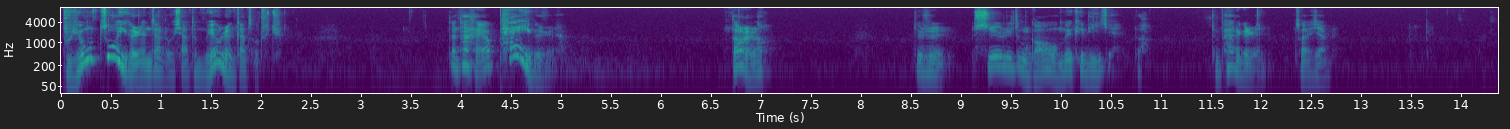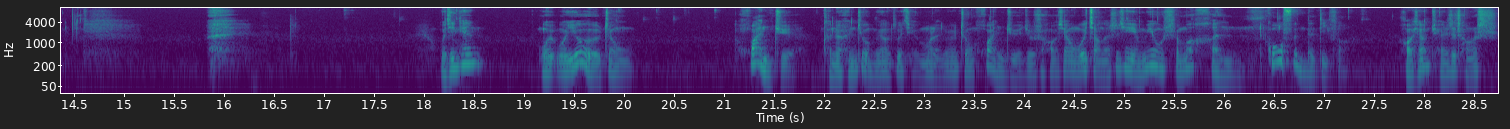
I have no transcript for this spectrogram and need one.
不用做一个人在楼下，都没有人敢走出去，但他还要派一个人。当然了，就是失业率这么高，我们也可以理解，对吧？他派了个人坐在下面。唉，我今天我我又有这种幻觉，可能很久没有做节目了，因为这种幻觉就是好像我讲的事情也没有什么很过分的地方，好像全是常识。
